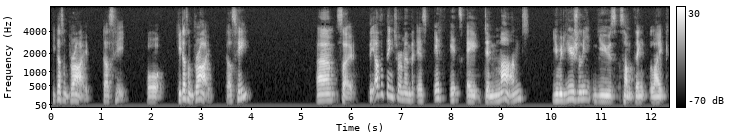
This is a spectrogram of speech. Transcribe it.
He doesn't drive, does he? Or he doesn't drive, does he? Um, so the other thing to remember is if it's a demand, you would usually use something like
